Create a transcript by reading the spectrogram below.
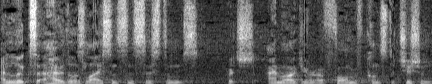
and looks at how those licensing systems, which I'm arguing are a form of constitution,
